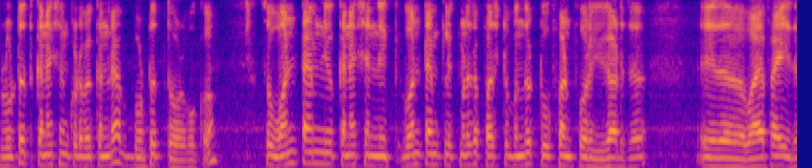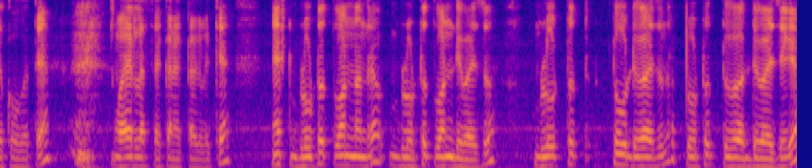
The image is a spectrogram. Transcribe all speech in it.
ಬ್ಲೂಟೂತ್ ಕನೆಕ್ಷನ್ ಕೊಡಬೇಕಂದ್ರೆ ಬ್ಲೂಟೂತ್ ತೊಗೊಳ್ಬೇಕು. ಸೊ ಒನ್ ಟೈಮ್ ನೀವು ಕನೆಕ್ಷನ್ ಒನ್ ಟೈಮ್ ಕ್ಲಿಕ್ ಮಾಡಿದ್ರೆ ಫಸ್ಟ್ ಬಂದು ಟೂ ಪಾಯಿಂಟ್ ಫೋರ್ ಗಿಗಾರ್ಡ್ಸ್ ಇದು ವೈಫೈ ಇದಕ್ಕೆ ಹೋಗುತ್ತೆ. ವೈರ್ಲೆಸ್ ಕನೆಕ್ಟ್ ಆಗಲಿಕ್ಕೆ. ನೆಕ್ಸ್ಟ್ ಬ್ಲೂಟೂತ್ ಒನ್ ಅಂದರೆ Bluetooth one device bluetooth two device ಅಂದರೆ ಬ್ಲೂಟೂತ್ ಟೂ ಡಿವೈಸಿಗೆ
